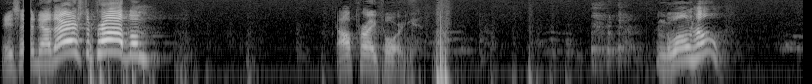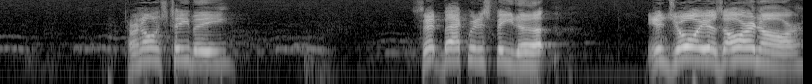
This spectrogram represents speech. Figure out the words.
He said, Now there's the problem. I'll pray for you. And go on home. Turn on his TV. Sit back with his feet up. Enjoy his R&R.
